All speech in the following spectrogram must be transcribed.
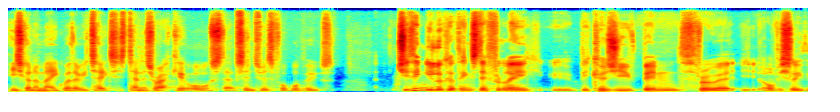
he's going to make whether he takes his tennis racket or steps into his football boots. Do you think you look at things differently uh, because you've been through it? Obviously,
